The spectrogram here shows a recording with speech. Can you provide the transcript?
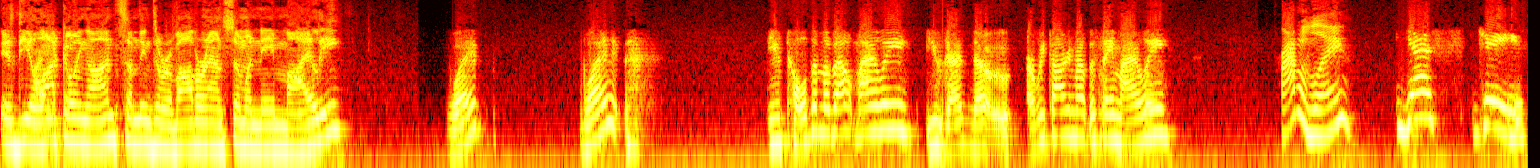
Is the a I- lot going on? Something to revolve around someone named Miley? what? What? You told them about Miley? You guys know? Are we talking about the same Miley? Probably. Yes, Jace.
